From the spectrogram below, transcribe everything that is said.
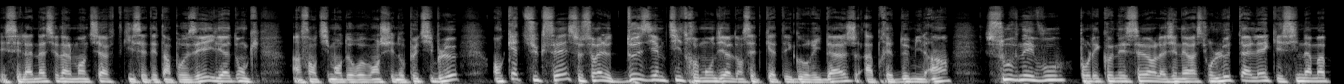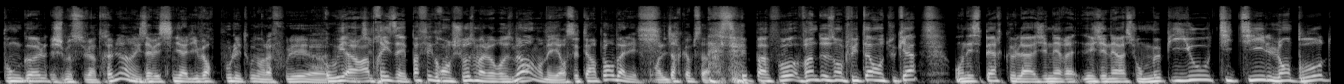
Et c'est la Nationalmannschaft qui s'était imposée. Il y a donc un sentiment de revanche chez nos petits bleus. En cas de succès, ce serait le deuxième titre mondial dans cette catégorie d'âge après 2001. Souvenez-vous, pour les connaisseurs, la génération Le Talec et Sinama Pongol. Je me souviens très bien. Ils avaient signé à Liverpool et tout dans la foulée. euh, Oui, alors après, ils n'avaient pas fait grand-chose, malheureusement. Non, mais on s'était un peu emballé. On va le dire comme ça. C'est pas faux. 22 ans plus tard, en tout cas, on espère que la généra- les générations Mepillou, Titi, Lambourde,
